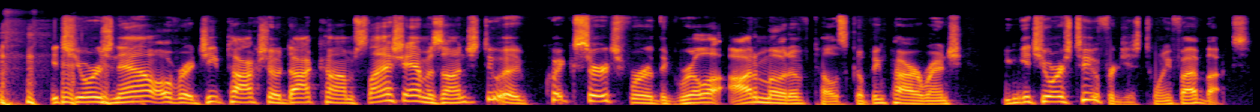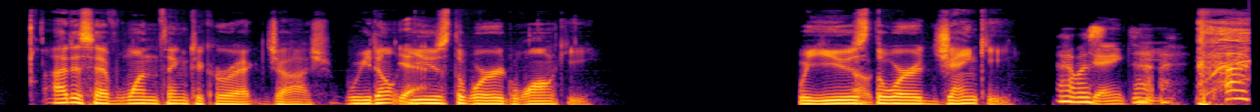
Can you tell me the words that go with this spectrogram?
it's yours now over at jeeptalkshow.com slash Amazon. Just do a quick search for the Gorilla Automotive Telescoping Power Wrench. You can get yours too for just 25 bucks. I just have one thing to correct, Josh. We don't Yeah. use the word wonky. We use Okay. the word janky. I was. Janky. I,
